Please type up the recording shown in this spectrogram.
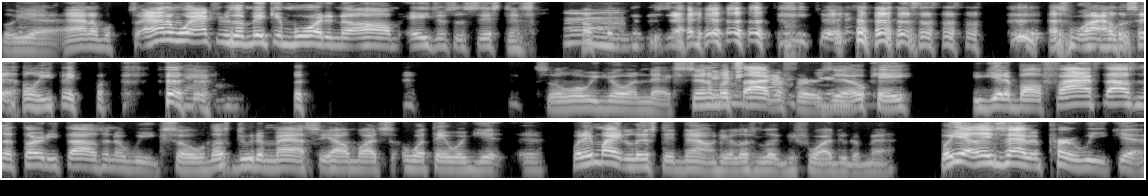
So yeah, animal. So animal actors are making more than the um agents assistants. Is that That's wild as hell. You think? So where we going next? Cinematographers. Yeah. Okay. You get about five thousand to thirty thousand a week. So let's do the math. See how much what they would get. Uh, Well, they might list it down here. Let's look before I do the math. But yeah, they just have it per week. Yeah.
